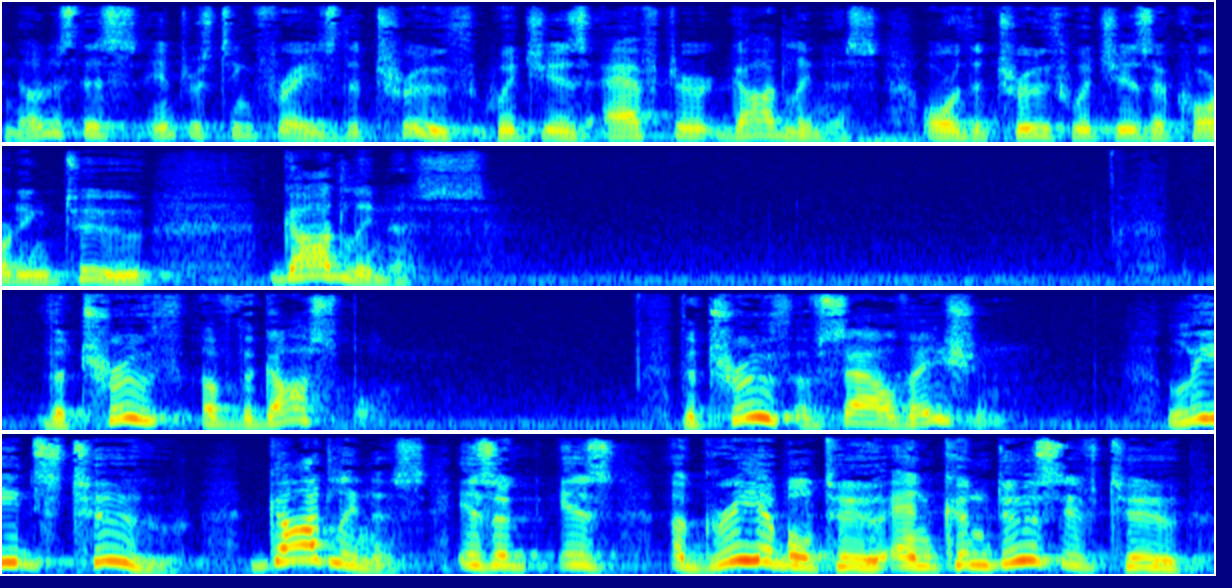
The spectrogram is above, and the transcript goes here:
notice this interesting phrase, the truth which is after godliness, or the truth which is according to godliness. The truth of the gospel, the truth of salvation leads to godliness, is, a, is agreeable to and conducive to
